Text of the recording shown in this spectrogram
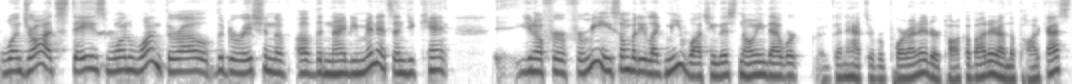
one draw. It stays one one throughout the duration of of the ninety minutes, and you can't you know, for for me, somebody like me watching this, knowing that we're gonna have to report on it or talk about it on the podcast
